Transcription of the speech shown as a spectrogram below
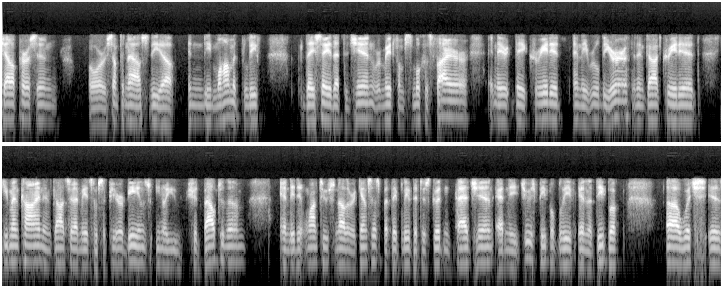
shadow person, or something else. The uh, in the Muhammad belief, they say that the jinn were made from smokeless fire, and they they created and they ruled the earth, and then God created humankind, and God said, "I made some superior beings. You know, you should bow to them." And they didn't want to, so now they're against us. But they believe that there's good and bad jinn, and the Jewish people believe in the dybbuk, uh, which is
